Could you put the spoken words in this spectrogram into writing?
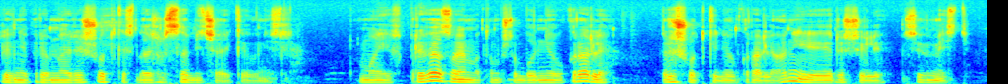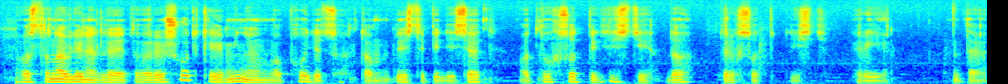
ливнеприемные решетки, даже с обечайкой вынесли. Мы их привязываем о том, чтобы не украли, решетки не украли. Они решили все вместе. Восстановление для этого решетки минимум обходится там 250, от 250 до 350 гривен. Это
